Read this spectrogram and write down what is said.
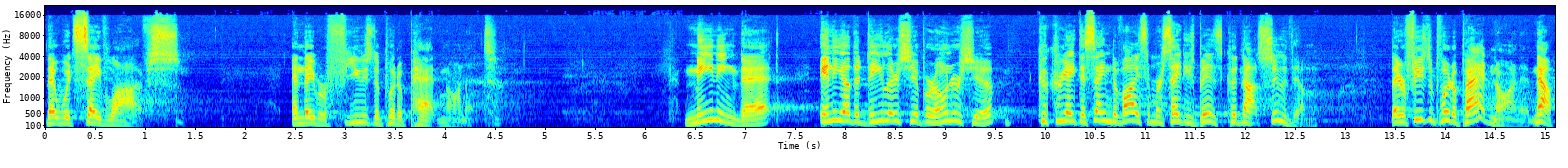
that would save lives. And they refused to put a patent on it. Meaning that any other dealership or ownership could create the same device and Mercedes Benz could not sue them. They refused to put a patent on it. Now,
